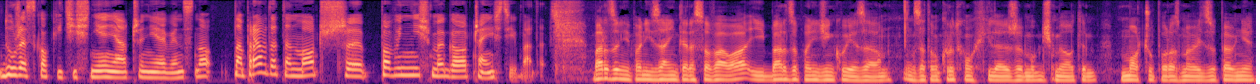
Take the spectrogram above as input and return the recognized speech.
duże skoki ciśnienia, czy nie, więc no naprawdę ten mocz, y, powinniśmy go częściej badać. Bardzo mnie pani zainteresowała i bardzo pani dziękuję za, za tą krótką chwilę, że mogliśmy o tym moczu porozmawiać zupełnie,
